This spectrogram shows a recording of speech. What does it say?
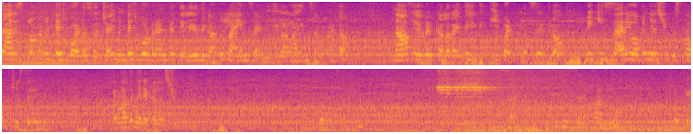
శారీస్లోనూ వింటేజ్ బార్డర్స్ వచ్చాయి. వింటేజ్ బార్డర్ అంటే తెలియదు కాదు లైన్స్ అండి. ఇలా లైన్స్ అన్నమాట. నా ఫేవరెట్ కలర్ అయితే ఇది ఈ పర్టికులర్ సెట్లో మీకు ఈ శారీ ఓపెన్ చేసి చూపిస్తాం చూసేయండి. తర్వాత వేరే కలర్స్ చూపిస్తాం ఇది సార్ పళ్ళు ఓకే.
